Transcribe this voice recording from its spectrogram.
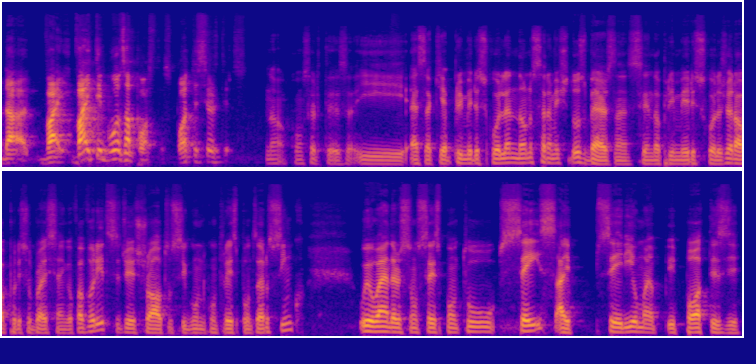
dá, vai, vai ter boas apostas, pode ter certeza. Não, com certeza. E essa aqui é a primeira escolha, não necessariamente dos Bears, né? Sendo a primeira escolha geral, por isso o Bryce Young é o favorito. CJ Stroud, o segundo, com 3.05. Will Anderson, 6.6. Aí seria uma hipótese,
